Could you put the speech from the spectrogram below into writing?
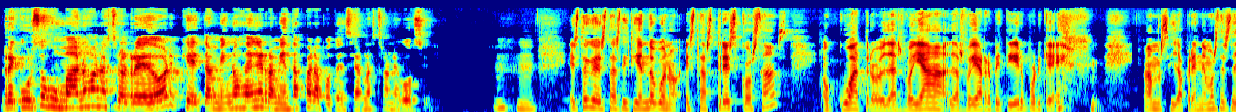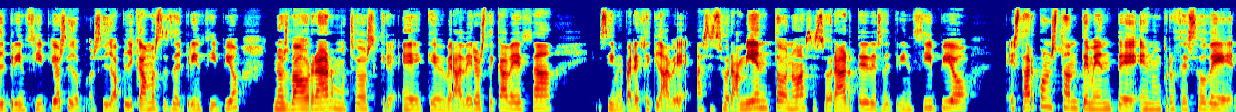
recursos humanos a nuestro alrededor que también nos den herramientas para potenciar nuestro negocio. Esto que estás diciendo, bueno, estas tres cosas, o cuatro, las voy a, las voy a repetir porque, vamos, si lo aprendemos desde el principio, si lo, si lo aplicamos desde el principio, nos va a ahorrar muchos eh, quebraderos de cabeza. Sí, me parece clave. Asesoramiento, ¿no? Asesorarte desde el principio, estar constantemente en un proceso de,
